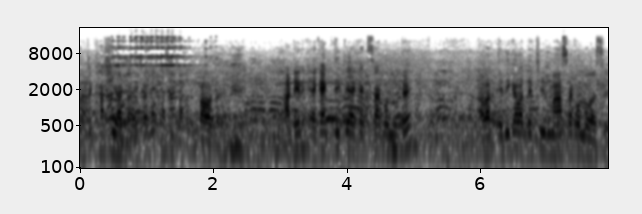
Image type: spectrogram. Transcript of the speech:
হচ্ছে খাসি হাটা এখানে খাসি পাওয়া যায়। হাটের এক এক দিকে এক এক ছাগল উঠে। আবার এদিকে আবার দেখছি মা ছাগলও আছে।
